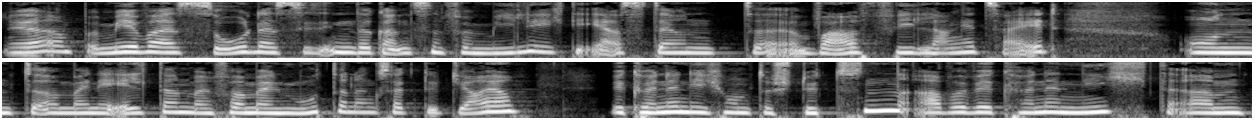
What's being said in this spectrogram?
Ja. ja. bei mir war es so, dass in der ganzen Familie ich die erste und äh, war viel lange Zeit. Und äh, meine Eltern, mein Vater, meine Mutter dann gesagt, ja, ja, wir können dich unterstützen, aber wir können nicht ähm,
